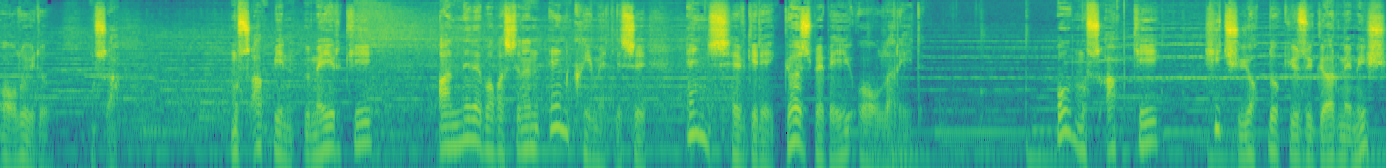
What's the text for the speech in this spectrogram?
oğluydu Mus'ab. Mus'ab bin Ümeyr ki anne ve babasının en kıymetlisi, en sevgili göz bebeği oğullarıydı. O Mus'ab ki hiç yokluk yüzü görmemiş,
